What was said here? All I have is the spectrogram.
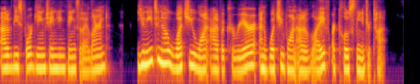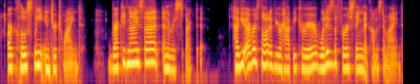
out of these four game changing things that i learned You need to know what you want out of a career and what you want out of life are closely intertwined. Are closely intertwined. Recognize that and respect it. Have you ever thought of your happy career? What is the first thing that comes to mind?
